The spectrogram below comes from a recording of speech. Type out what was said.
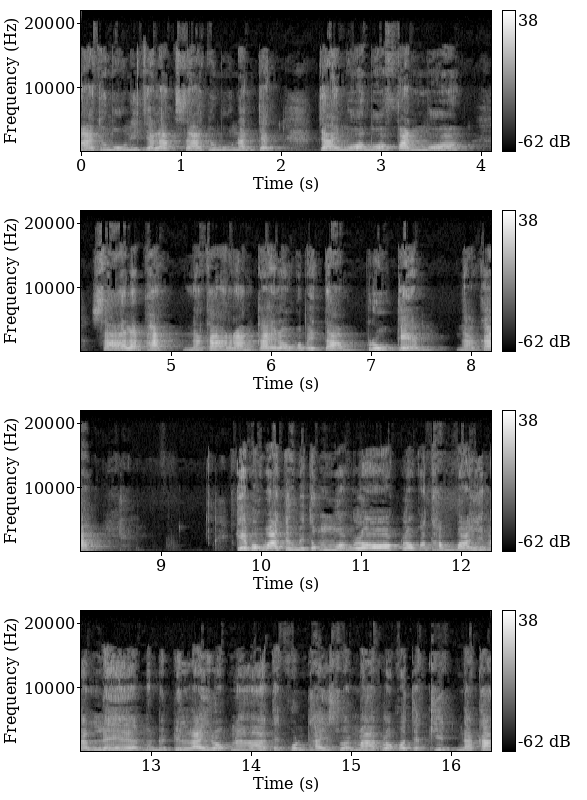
มาชั่วโมงนี้จะรักษาชั่วโมงนั้นจะจ่ายหมอหมอฟันหมอสารพัดนะคะ ร่างกายเราก็ไปตามโปรแกรมนะคะแกบอกว่าเธอไม่ต้องห่วงหรอก เราก็ทำไว้อย่างนั้นแหละมันไม่เป็นไรหรอกนะแต่คนไทยส่วนมากเราก็จะคิดนะคะ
